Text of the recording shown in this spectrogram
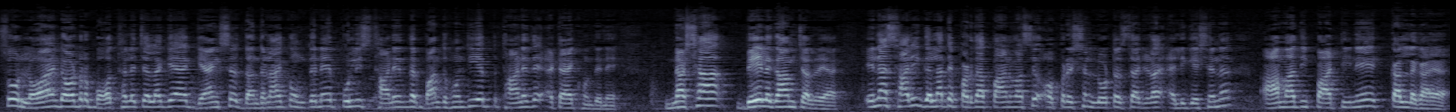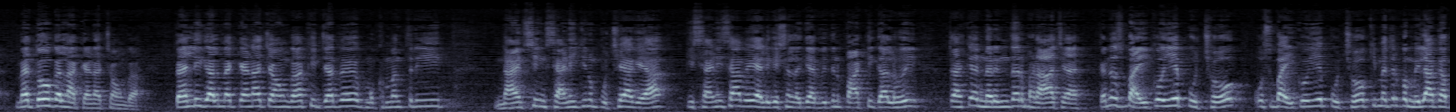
ਸੋ ਲਾਅ ਐਂਡ ਆਰਡਰ ਬਹੁਤ ਥੱਲੇ ਚਲਾ ਗਿਆ ਗੈਂਗਸਟਰ ਦੰਦਣਾ ਘੁੰਮਦੇ ਨੇ, ਪੁਲਿਸ ਥਾਣੇ ਅੰਦਰ ਬੰਦ ਹੁੰਦੀ ਹੈ, ਥਾਣੇ ਤੇ ਅਟੈਕ ਹੁੰਦੇ ਨੇ। ਨਸ਼ਾ ਬੇਲਗਾਮ ਚੱਲ ਰਿਹਾ ਹੈ। ਇਹਨਾਂ ਸਾਰੀ ਗੱਲਾਂ ਤੇ ਪਰਦਾ ਪਾਉਣ ਵਾਸਤੇ ਆਪਰੇਸ਼ਨ ਲੋਟਸ ਦਾ ਜਿਹੜਾ ਐਲੀਗੇਸ਼ਨ ਆਮ ਆਦੀ ਪਾਰਟੀ ਨੇ ਕੱਲ ਲਗਾਇਆ ਮੈਂ ਦੋ ਗੱਲਾਂ ਕਹਿਣਾ ਚਾਹੂੰਗਾ। ਪਹਿਲੀ ਗੱਲ ਮੈਂ ਕਹਿਣਾ ਚਾਹੂੰਗਾ ਕਿ ਜਦ ਮੁੱਖ ਮੰਤਰੀ ਨਾਇਬ ਸਿੰਘ ਸੈਣੀ ਜੀ ਨੂੰ ਪੁੱਛਿਆ ਗਿਆ ਕਿ ਸੈਣੀ ਸਾਹਿਬ ਇਹ ਐਲੀਗੇਸ਼ਨ ਲੱਗਿਆ, ਵਿਦਨ ਪਾਰਟੀ ਗੱਲ ਹੋਈ, ਤਾਂ ਕਿ ਨਰਿੰਦਰ ਭੜਾਚ ਹੈ। ਕਹਿੰਦੇ, ਉਸ ਭਾਈ ਕੋ ਇਹ ਪੁੱਛੋ, ਉਸ ਭਾਈ ਕੋ ਇਹ ਪੁੱਛੋ ਕਿ ਮੈਂ ਤੇਰੇ ਕੋ ਮਿਲਾ ਕਬ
